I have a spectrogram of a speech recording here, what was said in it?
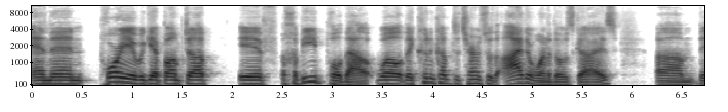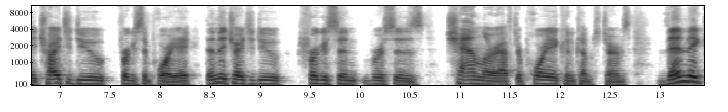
and then Poirier would get bumped up if Khabib pulled out. Well, they couldn't come to terms with either one of those guys. Um, they tried to do Ferguson Poirier, then they tried to do Ferguson versus Chandler after Poirier couldn't come to terms. Then they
